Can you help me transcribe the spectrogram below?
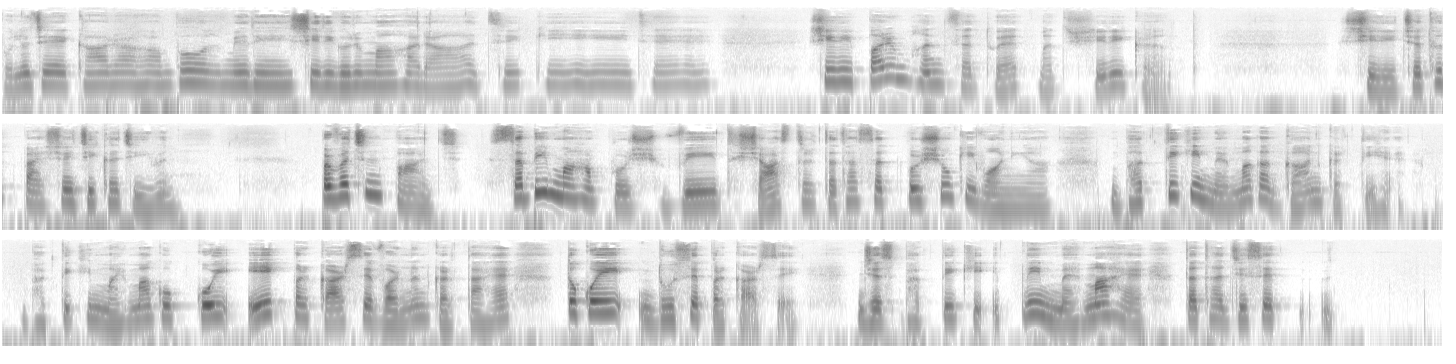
बोलो जयकारा, बोल मेरे श्री गुरु महाराज की जय। श्री परमहंस अद्वैत मत श्री ग्रंथ। श्री चतुर्थ पाशाह जी का जीवन। प्रवचन पाँच, सभी महापुरुष वेद, शास्त्र तथा सत्पुरुषों की वाणियाँ भक्ति की महिमा का गान करती है। भक्ति की महिमा को कोई एक प्रकार से वर्णन करता है तो कोई दूसरे प्रकार से। जिस भक्ति की इतनी महिमा है तथा जिसे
